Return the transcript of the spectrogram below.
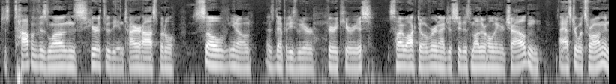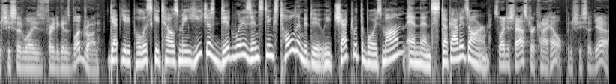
just top of his lungs, hear it through the entire hospital. So, you know, as deputies, we were very curious. So I walked over and I just see this mother holding her child and I asked her what's wrong, and she said, Well, he's afraid to get his blood drawn. Deputy Polissky tells me he just did what his instincts told him to do. He checked with the boy's mom and then stuck out his arm. So I just asked her, Can I help? And she said, Yeah.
